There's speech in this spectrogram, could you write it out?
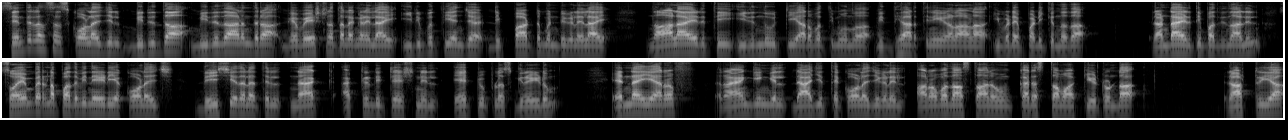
Saint Teresa's കോളേജിൽ ബിരുദ ബിരുദാനന്തര ഗവേഷണ തലങ്ങളിലായി ഇരുപത്തിയഞ്ച് ഡിപ്പാർട്ട്മെന്റുകളിലായി നാലായിരത്തി ഇരുന്നൂറ്റി അറുപത്തിമൂന്ന് വിദ്യാർത്ഥിനികളാണ് ഇവിടെ പഠിക്കുന്നത്. രണ്ടായിരത്തി പതിനാലിൽ സ്വയംഭരണ പദവി നേടിയ കോളേജ് ദേശീയതലത്തിൽ നാക് അക്രഡിറ്റേഷനിൽ എ ടു പ്ലസ് ഗ്രേഡും എൻ ഐ ആർ എഫ് റാങ്കിങ്ങിൽ രാജ്യത്തെ കോളേജുകളിൽ അറുപതാം സ്ഥാനവും കരസ്ഥമാക്കിയിട്ടുണ്ട്. രാഷ്ട്രീയ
